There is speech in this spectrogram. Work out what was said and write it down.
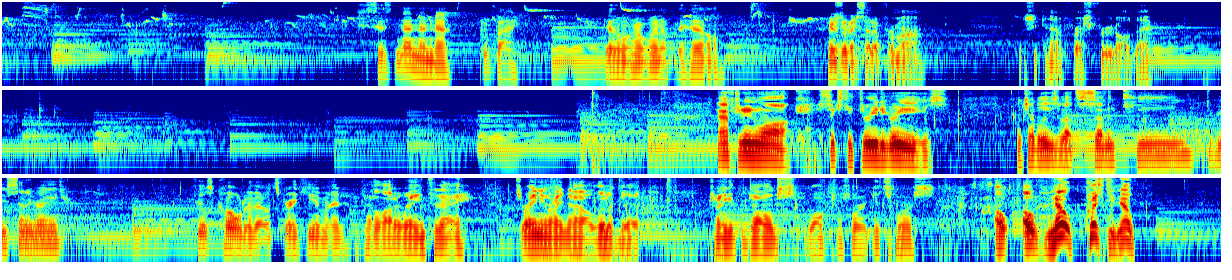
She says, no, no, no, goodbye. The other one I went up the hill. Here's what I set up for mom. So she can have fresh fruit all day. Afternoon walk, 63 degrees, which I believe is about 17 degrees centigrade. Feels colder though, it's very humid. We've had a lot of rain today. It's raining right now a little bit. I'm trying to get the dogs walked before it gets worse. Oh, oh, no, Cristi, no.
